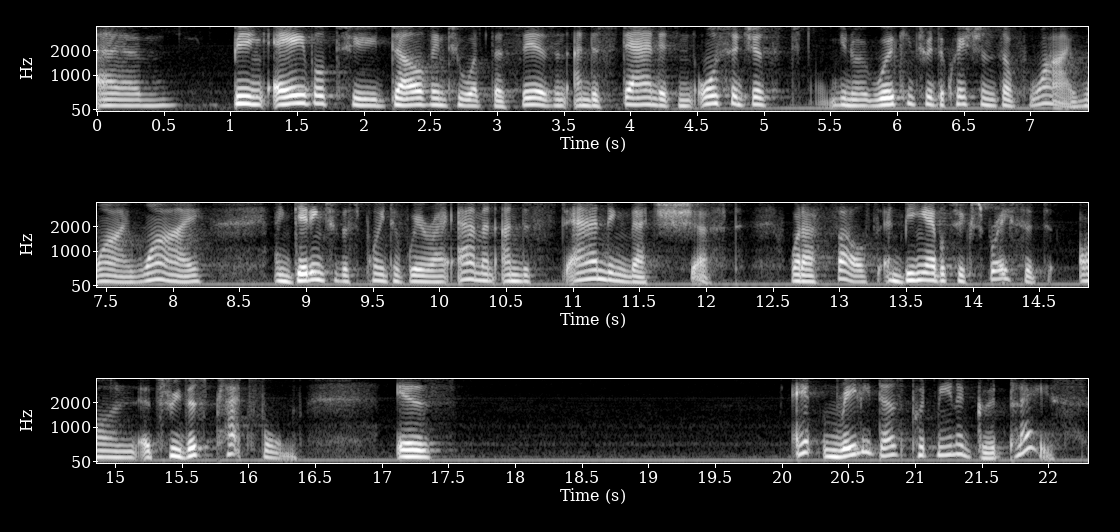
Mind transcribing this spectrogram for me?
um, being able to delve into what this is and understand it, and also just you know working through the questions of why, why, why, and getting to this point of where I am and understanding that shift what I felt and being able to express it on through this platform is it really does put me in a good place.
